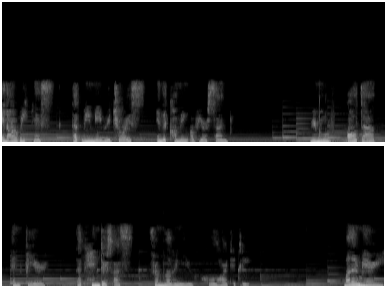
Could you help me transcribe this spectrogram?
in our weakness that we may rejoice in the coming of your Son. Remove all doubt and fear that hinders us from loving you wholeheartedly. Mother Mary,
